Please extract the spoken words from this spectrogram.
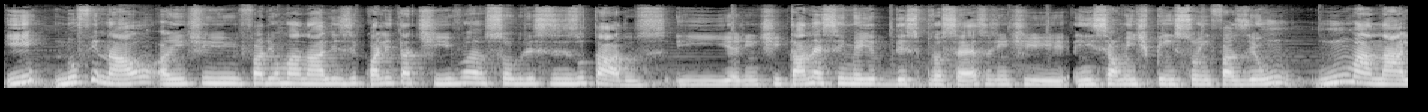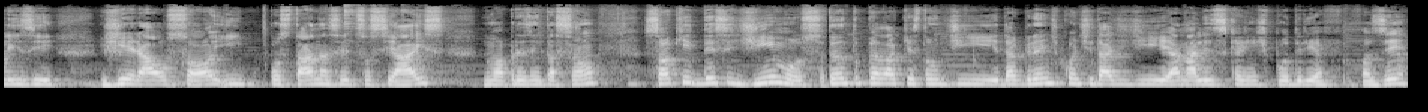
E no final a gente faria uma análise qualitativa sobre esses resultados. E a gente tá nesse meio desse processo, a gente inicialmente pensou em fazer um, uma análise geral só e postar nas redes sociais numa apresentação. Só que decidimos, tanto pela questão de, da grande quantidade de análises que a gente poderia fazer,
